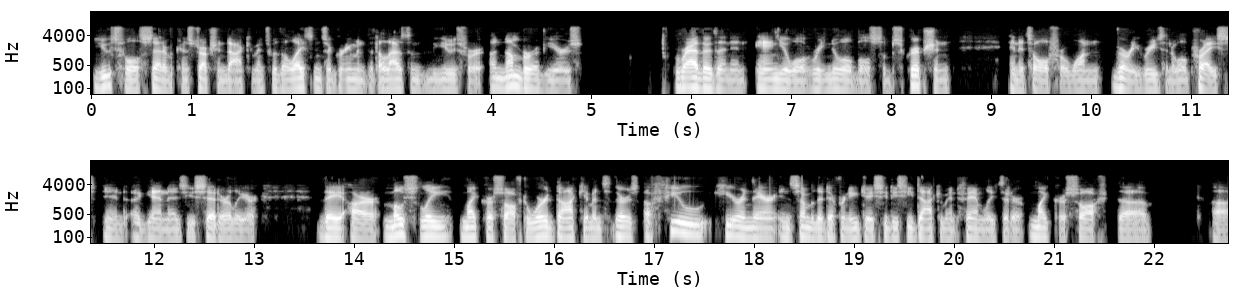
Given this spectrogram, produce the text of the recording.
useful set of construction documents with a license agreement that allows them to be used for a number of years rather than an annual renewable subscription. And it's all for one very reasonable price. And again, as you said earlier, they are mostly Microsoft Word documents. There's a few here and there in some of the different EJCDC document families that are Microsoft uh, uh,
